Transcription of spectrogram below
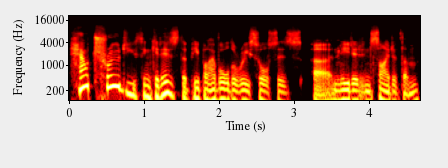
how true do you think it is that people have all the resources uh, needed inside of them?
